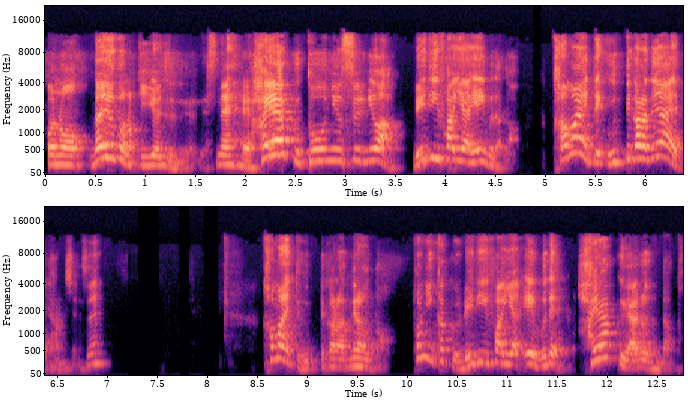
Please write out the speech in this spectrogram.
この大富豪の起業術ではですね、早く投入するには、 ready fire aim だと。構えて撃ってから狙えって話ですね。構えて撃ってから狙うと。とにかく ready fire aim で早くやるんだと。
